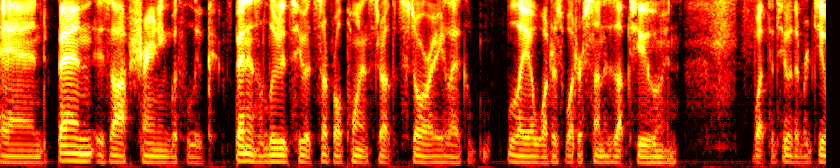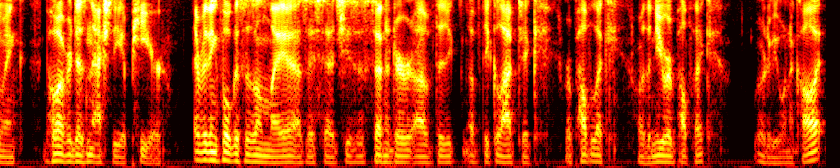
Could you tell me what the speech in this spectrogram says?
and Ben is off training with Luke. Ben is alluded to at several points throughout the story, like Leia wonders what her son is up to and what the two of them are doing. However, doesn't actually appear. Everything focuses on Leia, as I said. She's a senator of the of the Galactic Republic or the New Republic, whatever you want to call it.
